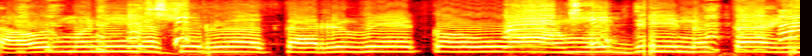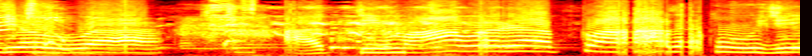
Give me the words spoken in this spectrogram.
ತವ್ರ ಮನಿ ಹೆಸರು ತರ್ಬೇಕವ್ವ ಮುದ್ದಿನ ತಂಗ್ಯವ್ವ. ಅತ್ತಿ ಮಾವರ ಪಾದ ಪೂಜೆ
